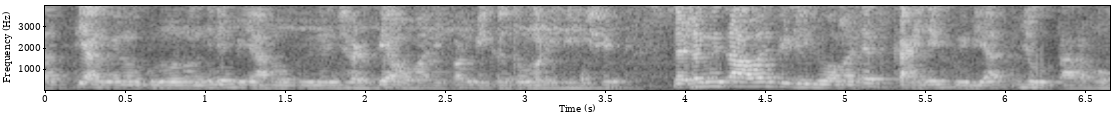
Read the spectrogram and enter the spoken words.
હત્યા અંગેનો ગુનો નોંધીને બે આરોપીઓને ઝડપ્યા હોવાની પણ વિગતો મળી રહી છે. દર્શક મિત્રો, આવા જ વીડિયો જોવા માટે સ્કાયનેટ મીડિયા જોતા રહો.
